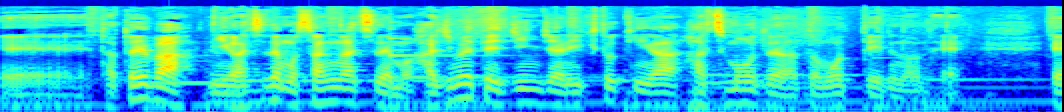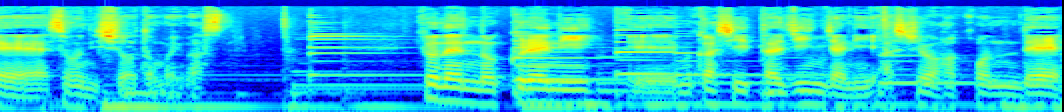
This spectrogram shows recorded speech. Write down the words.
えー、例えば2月でも3月でも初めて神社に行く時が初詣だと思っているので、えー、そうにしようと思います。去年の暮れに、え昔行った神社に足を運んで、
